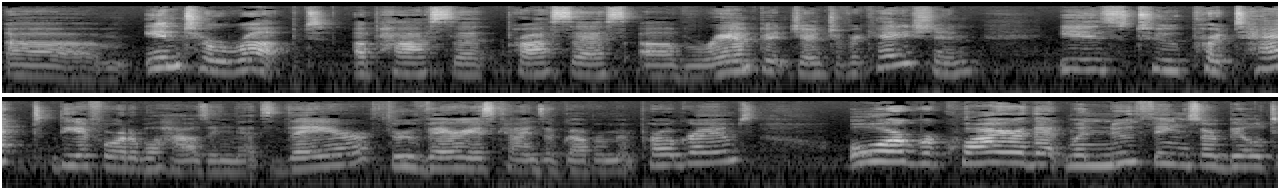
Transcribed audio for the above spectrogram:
um, interrupt a process, process of rampant gentrification is to protect the affordable housing that's there through various kinds of government programs or require that when new things are built,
